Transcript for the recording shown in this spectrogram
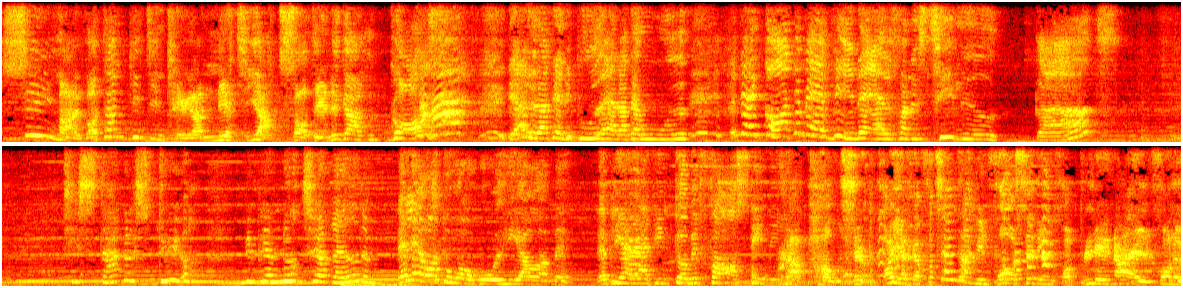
Sig mig, hvordan gik din kære netjagt så denne gang? Godt? Jeg hørte, at de bud er der derude. Men det går det med at vinde alfernes tillid. Godt. De stakkels dyr. Vi bliver nødt til at redde dem. Hvad laver du overhovedet heromme? Hvad bliver der af din dumme forestilling? Gør pause, og jeg kan fortælle dig, at min forestilling forblænder alferne.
